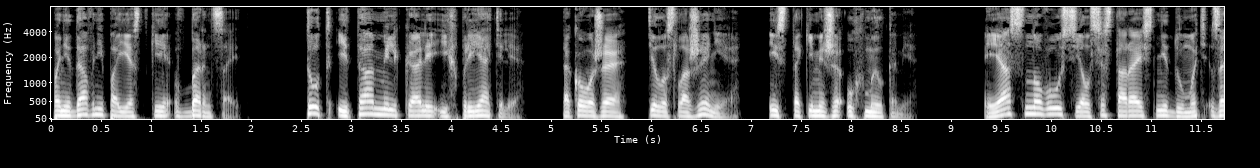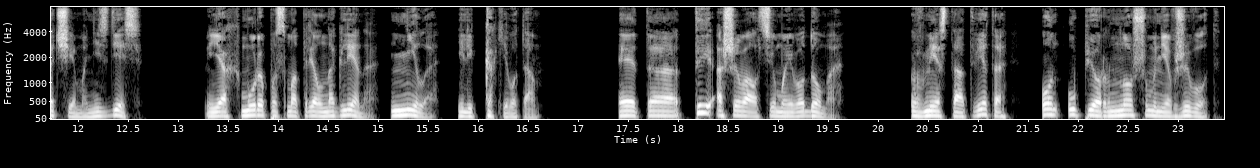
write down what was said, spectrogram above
по недавней поездке в Бернсайд. Тут и там мелькали их приятели, такого же телосложения и с такими же ухмылками. Я снова уселся, стараясь не думать, зачем они здесь. Я хмуро посмотрел на Глена, Нила, или как его там. «Это ты ошивался у моего дома?» Вместо ответа он упер нож мне в живот.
